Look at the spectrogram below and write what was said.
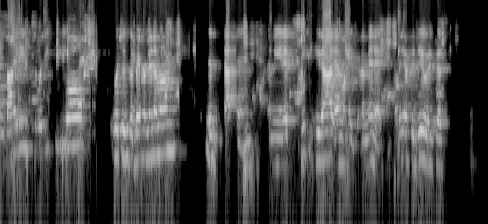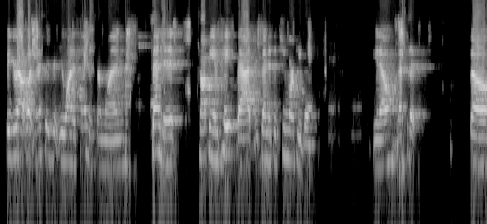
inviting three people, which is the bare minimum, is nothing. I mean, it's you can do that in like a minute. All you have to do is just figure out what message that you want to send to someone, send it, copy and paste that, and send it to two more people. You know, that's it. So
